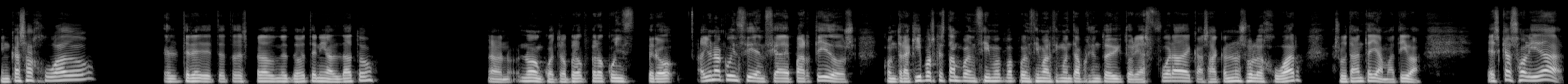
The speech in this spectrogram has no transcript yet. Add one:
en casa ha jugado. El, espera, ¿dónde, ¿dónde, tenía el dato? No, no, encuentro, pero, pero, pero, hay una coincidencia de partidos contra equipos que están por encima, por encima del 50% de victorias fuera de casa, que él no suele jugar, absolutamente llamativa. ¿Es casualidad?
